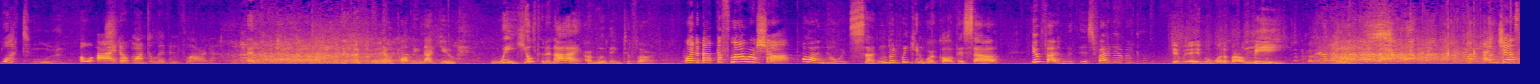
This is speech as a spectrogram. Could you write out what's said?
What? Moving. Oh, I don't want to live in Florida. No, Pauline, not you. We, Hilton and I, are moving to Florida. What about the flower shop? Well, I know it's sudden, but we can work all this out. You're fine with this, right, Erica? Yeah, hey, but what about me? And just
